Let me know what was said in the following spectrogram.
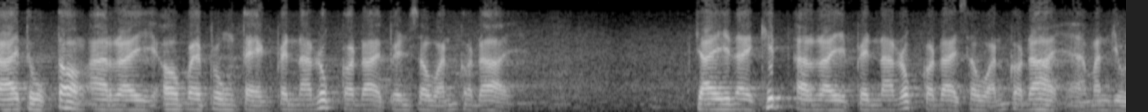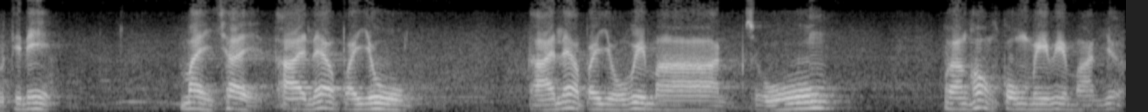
กายถูกต้องอะไร เอาไปปรุงแต่งเป็นนรกก็ได้เป็นสวรรค์ก็ได้ ใจได้คิดอะไรเป็นนรกก็ได้สวรรค์ก็ได้ มันอยู่ที่นี่ ไม่ใช่ตายแล้วไปอยู่ ตายแล้วไปอยู่วิมานสูงบางห้องกงมีวิมานเยอะ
